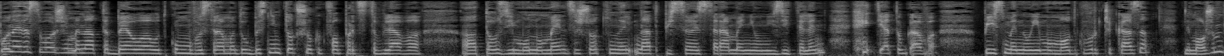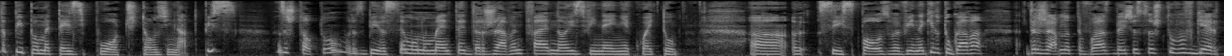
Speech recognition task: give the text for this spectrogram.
поне да сложим една табела от кумова срама, да обясним точно какво представлява а, този монумент, защото надписа е срамен и унизителен. И тя тогава писменно имам отговор, че каза, не можем да пипаме тези плочи, този надпис, защото, разбира се, монументът е държавен. Това е едно извинение, което а, се използва винаги. До тогава държавната власт беше също в ГЕРБ,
